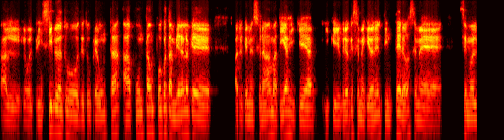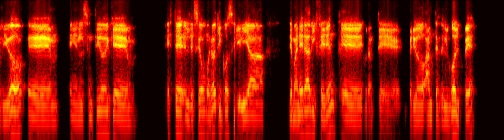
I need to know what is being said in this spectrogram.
al o el principio de tu, de tu pregunta, apunta un poco también a lo que, a lo que mencionaba Matías y que, y que yo creo que se me quedó en el tintero, se me, se me olvidó, eh, en el sentido de que este, el deseo homoerótico se vivía de manera diferente durante el periodo antes del golpe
